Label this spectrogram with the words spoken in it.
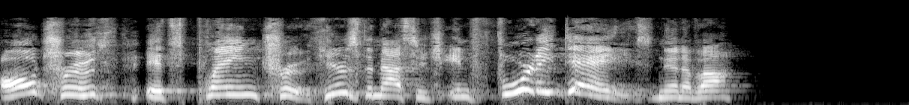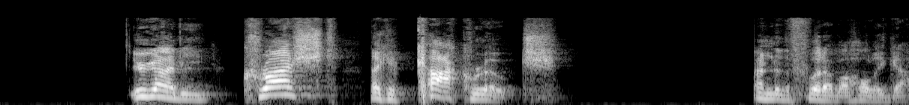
all truth. It's plain truth. Here's the message. In 40 days, Nineveh, you're going to be crushed like a cockroach under the foot of a holy God.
